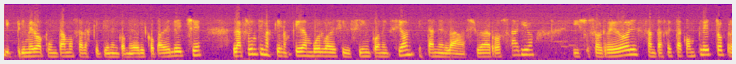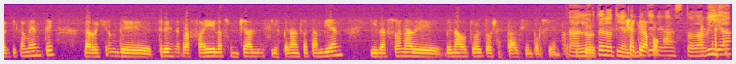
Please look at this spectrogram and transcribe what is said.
y primero apuntamos a las que tienen comedor y copa de leche. Las últimas que nos quedan, vuelvo a decir, sin conexión, están en la ciudad de Rosario, y sus alrededores. Santa Fe está completo prácticamente, la región de Tres de Rafaela, Sunchales y Esperanza también, y la zona de Venado Tuerto ya está al 100%. Ah, el norte no tiene, no tiene gas todavía,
